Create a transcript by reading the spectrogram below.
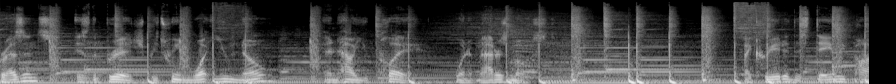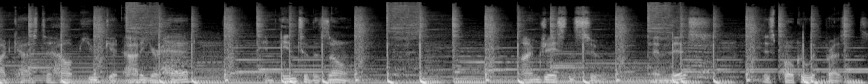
Presence is the bridge between what you know and how you play when it matters most. I created this daily podcast to help you get out of your head and into the zone. I'm Jason Su, and this is Poker with Presence.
